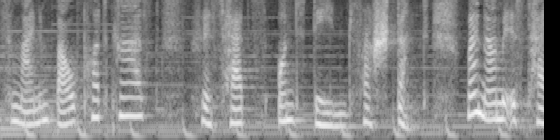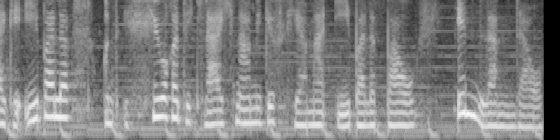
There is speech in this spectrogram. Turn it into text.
zu meinem Baupodcast fürs Herz und den Verstand. Mein Name ist Heike Eberle und ich führe die gleichnamige Firma Eberle Bau in Landau.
